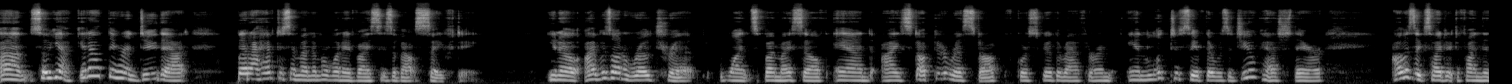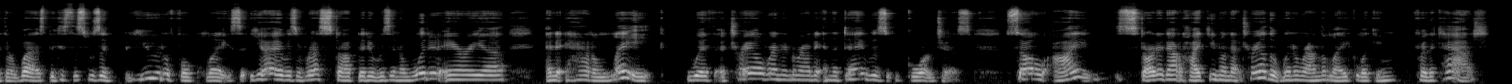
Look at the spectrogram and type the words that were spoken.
Um, so yeah get out there and do that. But i have to say my number one advice is about safety. You know i was on a road trip once by myself and i stopped at a rest stop of course to go to the bathroom and looked to see if there was a geocache there I was excited to find that there was because this was a beautiful place. Yeah, it was a rest stop, but it was in a wooded area and it had a lake with a trail running around it, and the day was gorgeous. So I started out hiking on that trail that went around the lake looking for the cache.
